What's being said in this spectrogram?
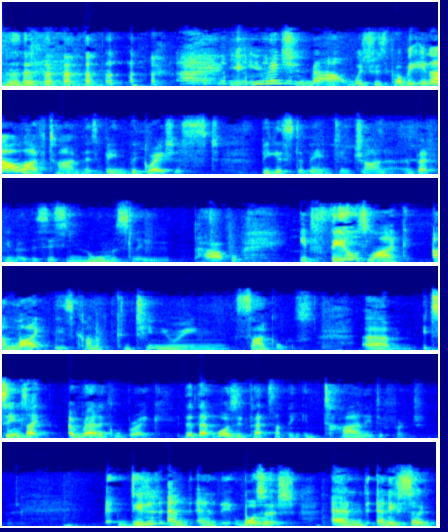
you, you, mentioned Mao, which was probably in our lifetime has been the greatest, biggest event in China. In fact, you know, this is enormously powerful. It feels like unlike these kind of continuing cycles, um, it seems like a radical break. That that was in fact something entirely different. Did it and and was it? And and if so,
